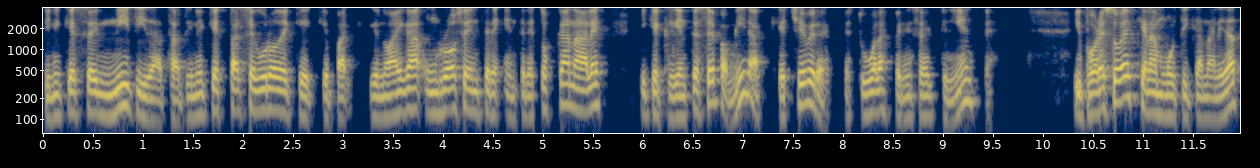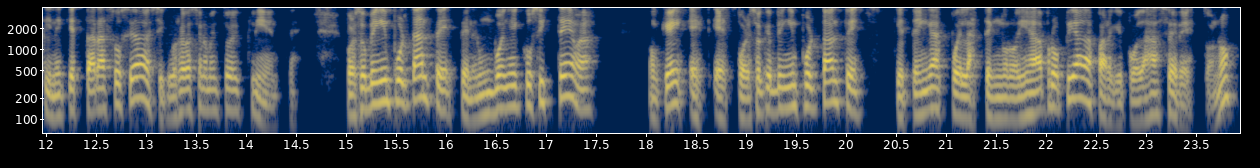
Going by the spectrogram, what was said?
tiene que ser nítida, o sea, tiene que estar seguro de que, que, que, no haya un roce entre, entre estos canales y que el cliente sepa, mira, qué chévere, estuvo la experiencia del cliente. Y por eso es que la multicanalidad tiene que estar asociada al ciclo de relacionamiento del cliente. Por eso es bien importante tener un buen ecosistema, ¿ok? Es, por eso que es bien importante que tengas pues las tecnologías apropiadas para que puedas hacer esto, ¿no?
